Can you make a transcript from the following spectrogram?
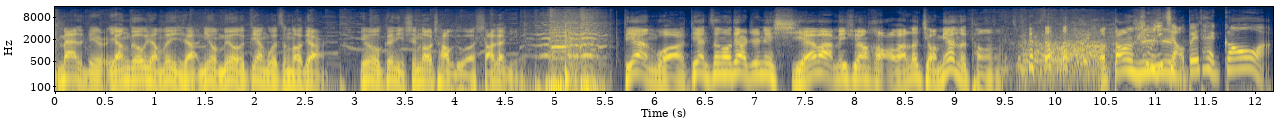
？Melody，杨哥，我想问一下，你有没有垫过增高垫？因为我跟你身高差不多，啥感觉？垫过，垫增高垫就是那鞋吧，没选好，完了脚面子疼。我当时是不是你脚背太高啊？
